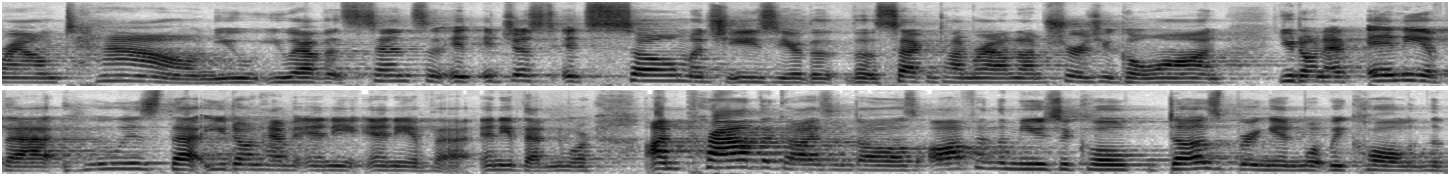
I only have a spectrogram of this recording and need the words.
around town. You you have a sense of it, it just it's so much easier the, the second time around. And I'm sure as you go on, you don't have any of that. Who is that? You don't have any any of that, any of that anymore. I'm proud the guys and dolls, often the musical does bring in what we call in the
